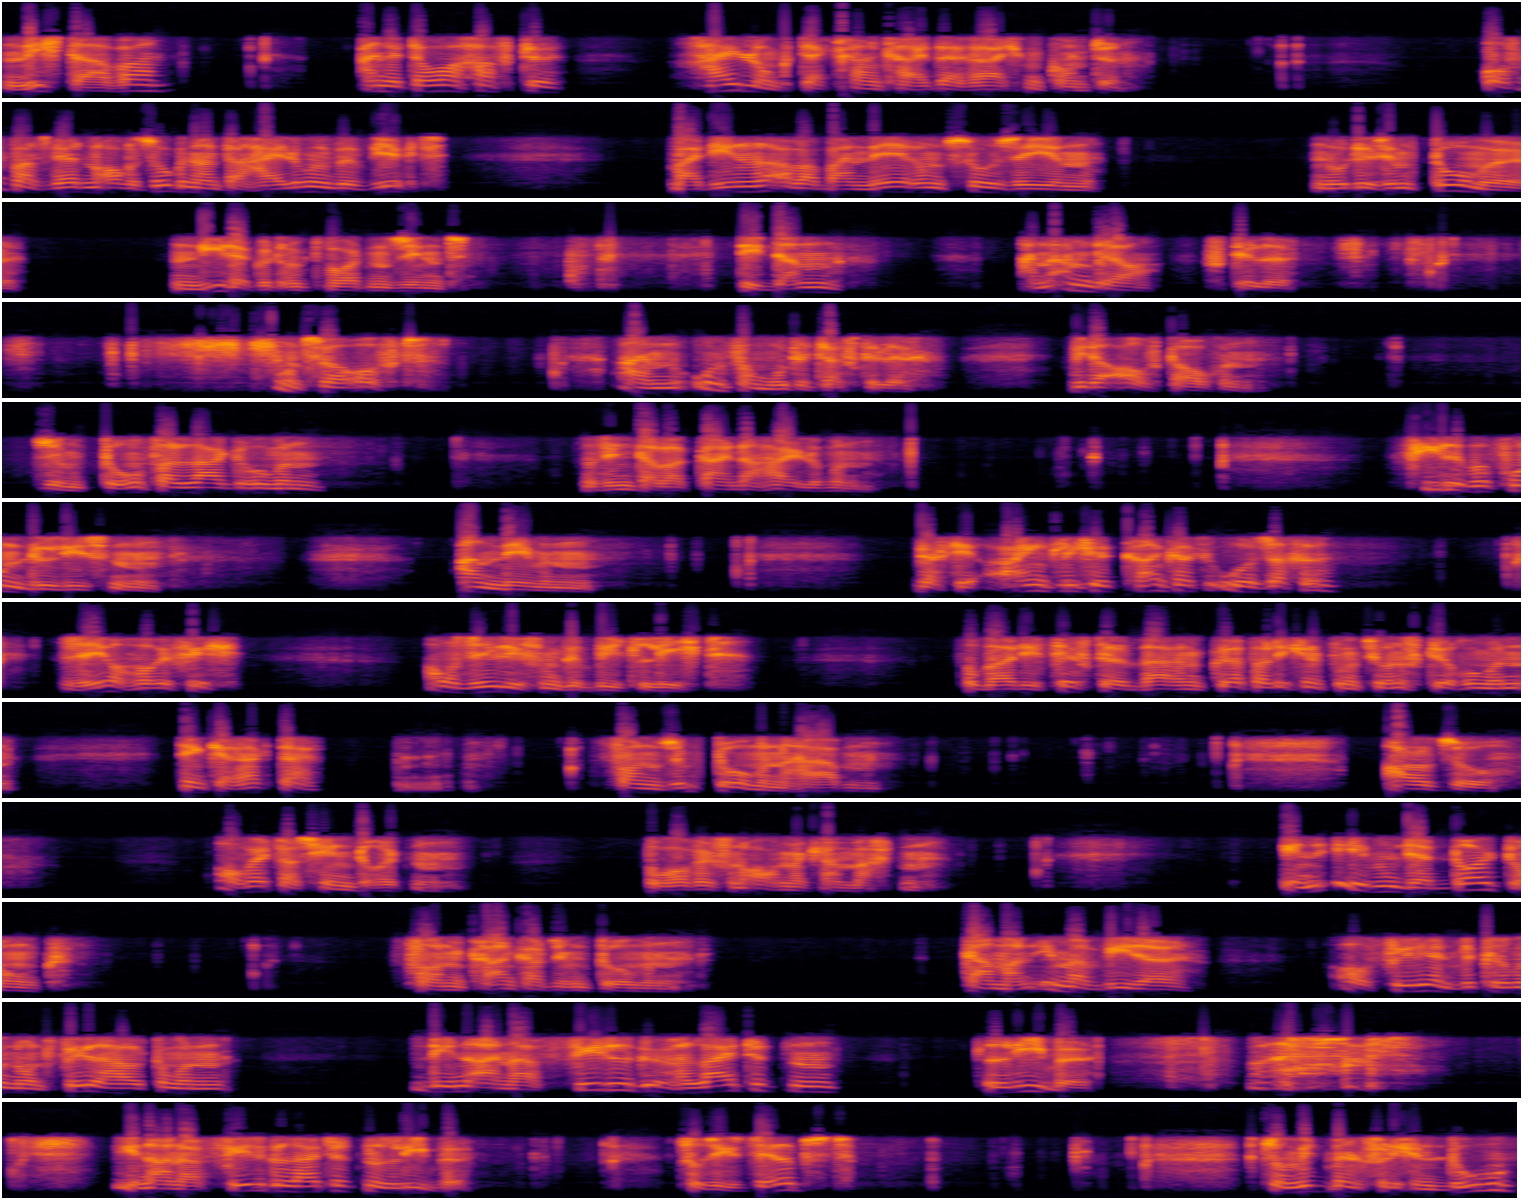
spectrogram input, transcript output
nicht aber eine dauerhafte Heilung der Krankheit erreichen konnte. Oftmals werden auch sogenannte Heilungen bewirkt, bei denen aber bei näherem Zusehen nur die Symptome niedergedrückt worden sind, die dann an anderer Stelle, und zwar oft an unvermuteter Stelle, wieder auftauchen. Symptomverlagerungen sind aber keine Heilungen. Viele Befunde ließen annehmen, dass die eigentliche Krankheitsursache sehr häufig auf seelischem Gebiet liegt, wobei die feststellbaren körperlichen Funktionsstörungen den Charakter von Symptomen haben. Also auf etwas hindeuten, worauf wir schon aufmerksam machten. In eben der Deutung von Krankheitssymptomen kam man immer wieder auf Fehlentwicklungen und Fehlhaltungen, die in einer fehlgeleiteten Liebe, in einer fehlgeleiteten Liebe zu sich selbst, zum mitmenschlichen Du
